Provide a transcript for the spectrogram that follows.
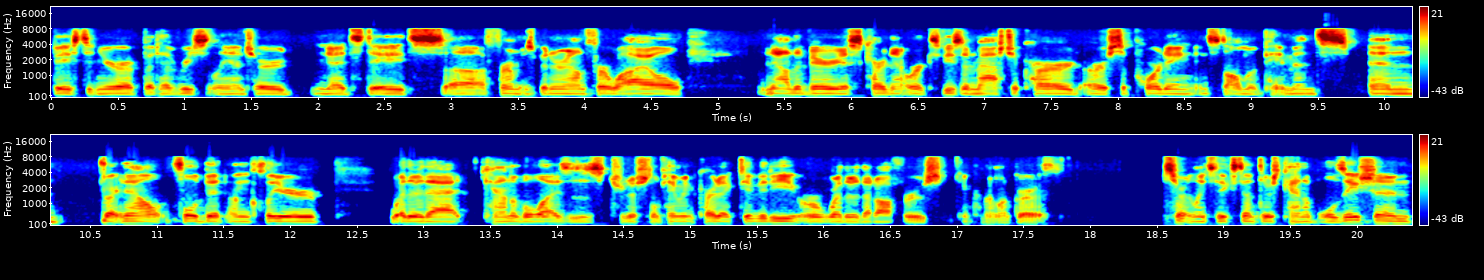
based in Europe, but have recently entered the United States. Uh, firm has been around for a while. now the various card networks, Visa and MasterCard, are supporting installment payments. And right now, it's a little bit unclear whether that cannibalizes traditional payment card activity or whether that offers incremental growth. Certainly, to the extent there's cannibalization,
